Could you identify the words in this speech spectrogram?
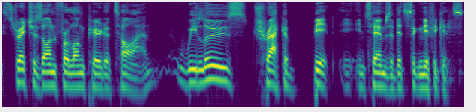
stretches on for a long period of time, we lose track a bit in terms of its significance.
